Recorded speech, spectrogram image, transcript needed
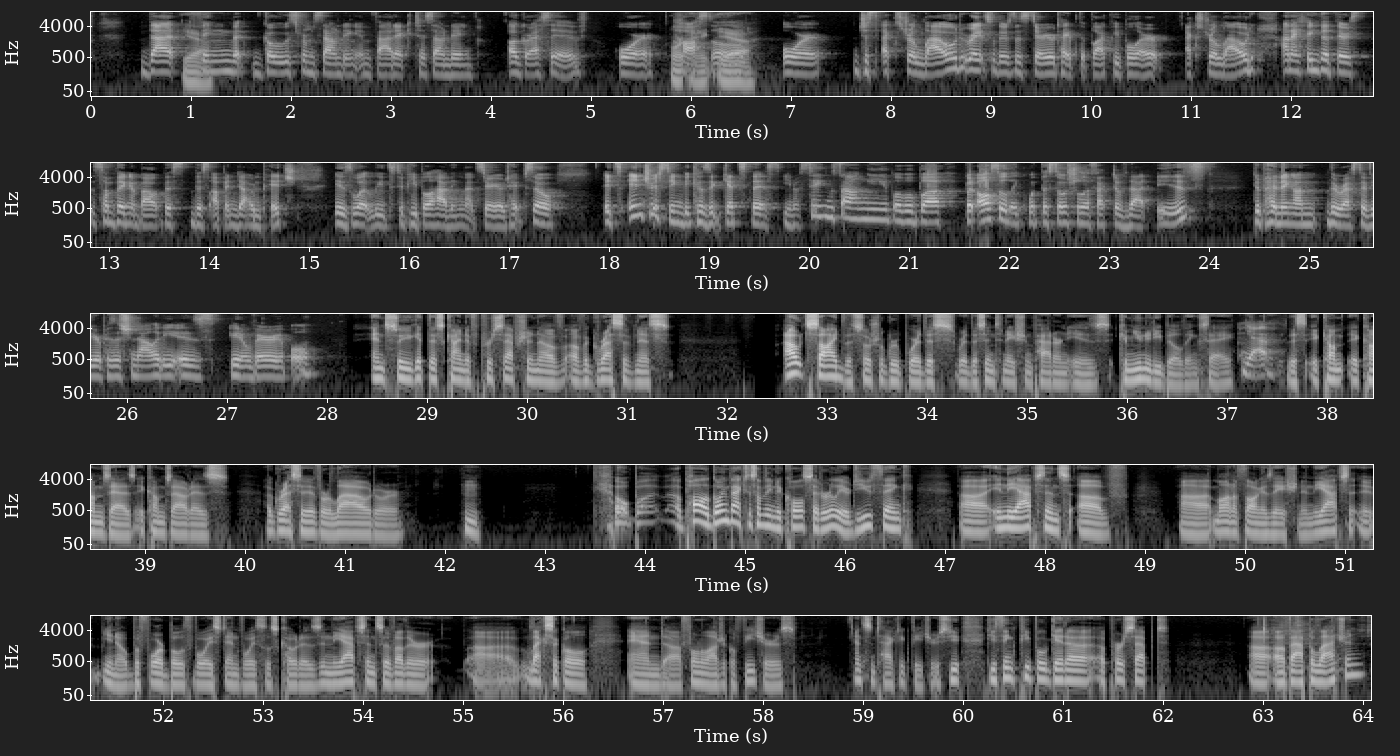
that yeah. thing that goes from sounding emphatic to sounding aggressive or, or hostile ang- yeah or just extra loud, right? So there's this stereotype that black people are extra loud, and I think that there's something about this this up and down pitch is what leads to people having that stereotype. So it's interesting because it gets this, you know, sing-songy, blah blah blah, but also like what the social effect of that is, depending on the rest of your positionality, is you know variable. And so you get this kind of perception of of aggressiveness outside the social group where this where this intonation pattern is community building say yeah. this it come it comes as it comes out as aggressive or loud or hmm. Oh uh, paul going back to something nicole said earlier do you think uh, in the absence of uh, monophthongization in the absence uh, you know before both voiced and voiceless codas in the absence of other uh, lexical and uh, phonological features and syntactic features do you, do you think people get a, a percept uh, of Appalachian?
